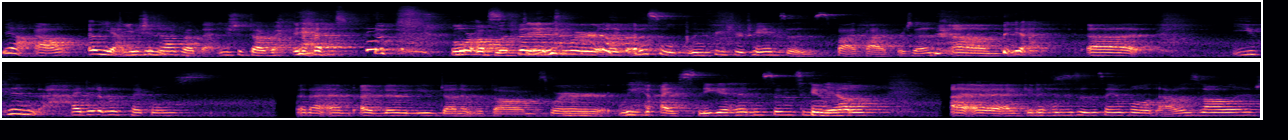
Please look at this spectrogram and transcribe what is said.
yeah. out. Oh yeah, You we should talk about that. You should talk about that. Well, More we'll spin it uplifting. where like this will increase your chances by five percent. Um, yeah. Uh, you can. I did it with pickles, and I, I've, I've known you've done it with dogs where we I sneak a hidden sin sample. Yep. I, I, get a hidden sample without his knowledge,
